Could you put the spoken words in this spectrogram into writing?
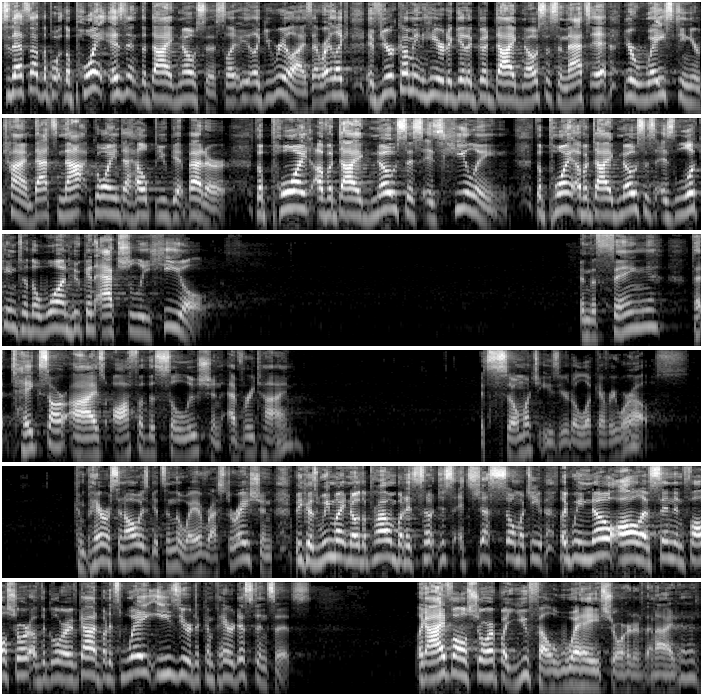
See, that's not the point. The point isn't the diagnosis. Like, like you realize that, right? Like, if you're coming here to get a good diagnosis and that's it, you're wasting your time. That's not going to help you get better. The point of a diagnosis is healing. The point of a diagnosis is looking to the one who can actually heal. And the thing that takes our eyes off of the solution every time, it's so much easier to look everywhere else. Comparison always gets in the way of restoration because we might know the problem, but it's so, just it's just so much easier. Like we know all have sinned and fall short of the glory of God, but it's way easier to compare distances. Like I fall short, but you fell way shorter than I did.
